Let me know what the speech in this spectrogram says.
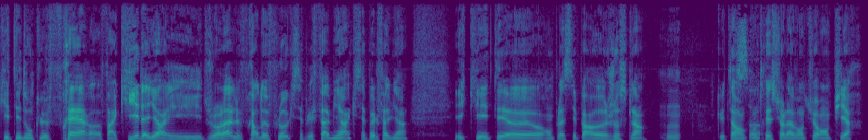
qui était donc le frère, enfin qui est d'ailleurs, il est toujours là, le frère de Flo, qui s'appelait Fabien, qui s'appelle Fabien, et qui a été remplacé par Jocelyn, Mm. que tu as ça. rencontré sur l'aventure Empire.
